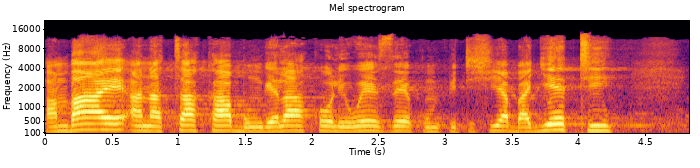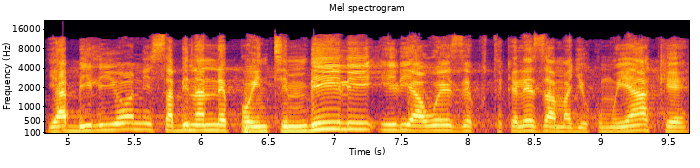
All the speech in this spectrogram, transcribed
ambaye anataka bunge lako liweze kumpitishia bajeti ya bilioni 74.2 ili aweze kutekeleza majukumu yake,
